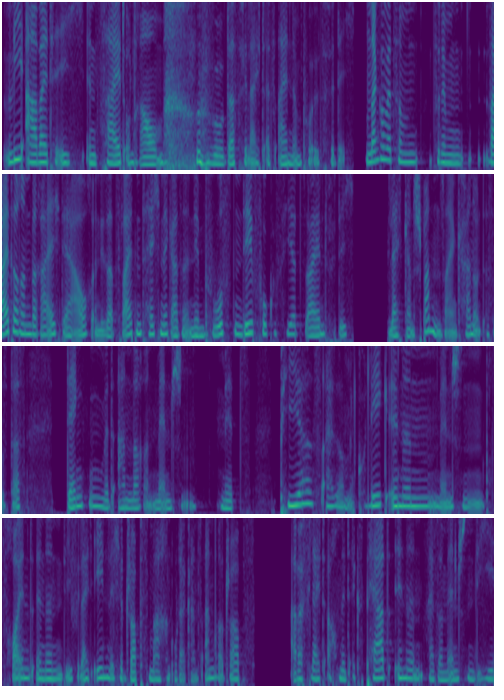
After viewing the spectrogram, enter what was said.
Wie arbeite ich in Zeit und Raum? so, das vielleicht als einen Impuls für dich. Und dann kommen wir zum, zu dem weiteren Bereich, der auch in dieser zweiten Technik, also in dem bewussten defokussiert sein für dich vielleicht ganz spannend sein kann. Und das ist das Denken mit anderen Menschen, mit Peers, also mit KollegInnen, Menschen, FreundInnen, die vielleicht ähnliche Jobs machen oder ganz andere Jobs, aber vielleicht auch mit ExpertInnen, also Menschen, die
